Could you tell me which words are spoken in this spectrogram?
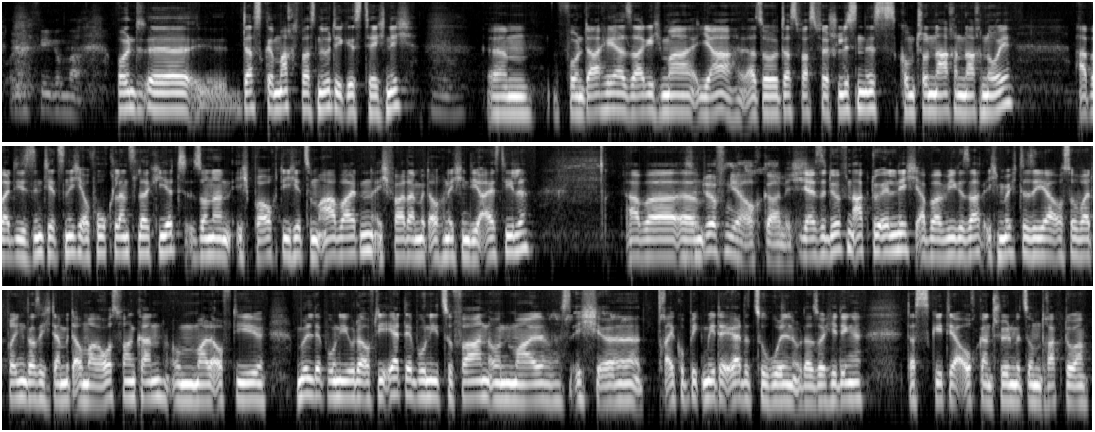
Und nicht viel gemacht. Und äh, das gemacht, was nötig ist technisch. Ähm, von daher sage ich mal, ja, also das, was verschlissen ist, kommt schon nach und nach neu. Aber die sind jetzt nicht auf Hochglanz lackiert, sondern ich brauche die hier zum Arbeiten. Ich fahre damit auch nicht in die Eisdiele. Aber Sie ähm, dürfen ja auch gar nicht. ja, sie dürfen aktuell nicht, aber wie gesagt, ich möchte sie ja auch so weit bringen, dass ich damit auch mal rausfahren kann, um mal auf die Mülldeponie oder auf die Erddeponie zu fahren und mal, was ich, äh, drei Kubikmeter Erde zu holen oder solche Dinge. Das geht ja auch ganz schön mit so einem Traktor.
